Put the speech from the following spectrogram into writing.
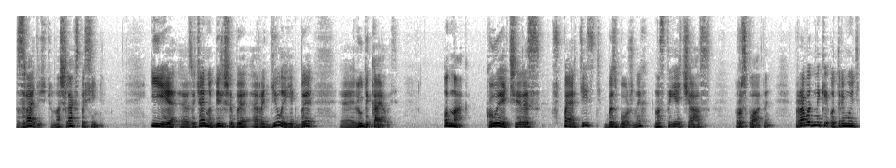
з радістю на шлях спасіння. І, е, звичайно, більше би раділи, якби е, люди каялись. Однак, коли через впертість безбожних настає час розплати, праведники отримують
